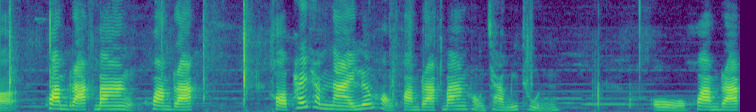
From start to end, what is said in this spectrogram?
อ ความรักบ้าง ความรัก ขอไพ่ทำนายเรื่องของความรักบ้างของชาวมิถุน โอ้ความรัก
